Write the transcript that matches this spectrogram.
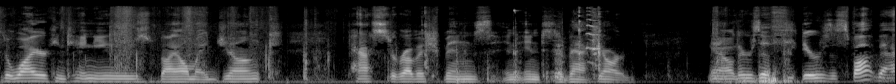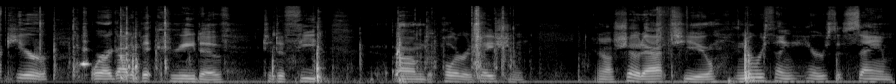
The wire continues by all my junk, past the rubbish bins, and into the backyard. Now, there's a there's a spot back here where I got a bit creative to defeat um, the polarization. And I'll show that to you. And everything here is the same.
